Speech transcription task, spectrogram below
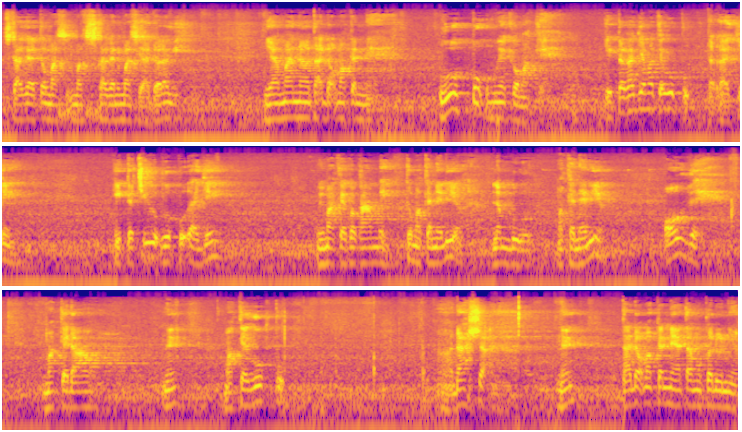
Sekarang itu masih, sekarang masih ada lagi. Yang mana tak ada makan ni. Rupuk mereka makan. Kita rajin makan rupuk? Tak rajin. Kita cirup rupuk rajin. We makan kau kambing. Tu makanan dia. Lembu makanan dia. Orang makan daun. Ne makan rupuk ha, dahsyat. Ni tak ada makan ni atas muka dunia.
